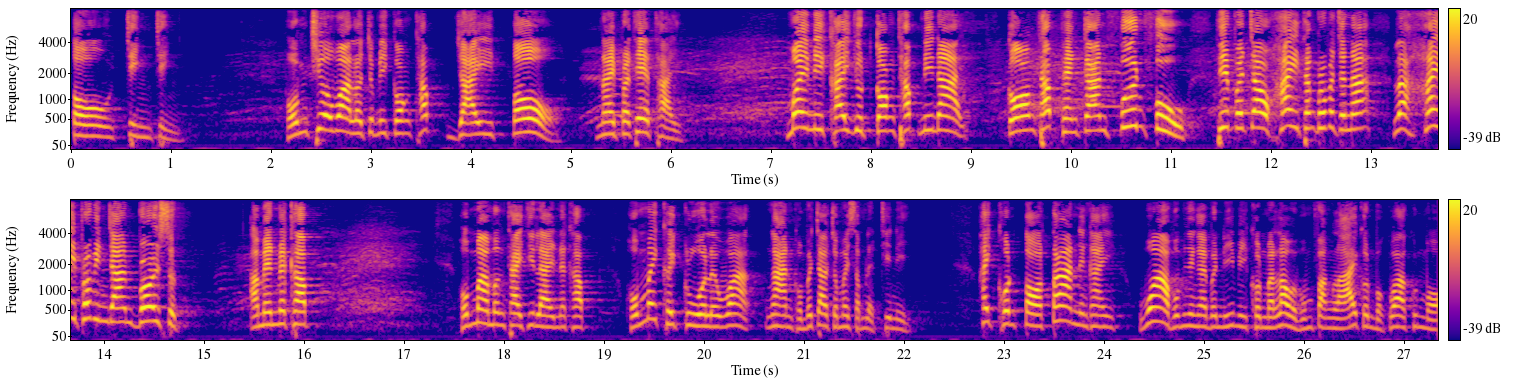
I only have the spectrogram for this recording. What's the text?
โตจริง ๆ ผมเชื่อว่าเราจะมีกองทัพใหญ่โตในประเทศไทย ไม่มีใครหยุดกองทัพนี้ได้ กองทัพแห่งการฟื้นฟูที่พระเจ้าให้ทั้งพระวจนะและให้พระวิญญาณบริสุทธิ์อเมนไหมครับ ผมมาเมืองไทยทีไรนะครับ ผมไม่เคยกลัวเลยว่างานของพระเจ้าจะไม่สำเร็จที่นี่ ให้คนต่อต้านยังไง ว่าผมยังไงวันนี้มีคนมาเล่าให้ผมฟังหลายคนบอกว่าคุณหมอ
